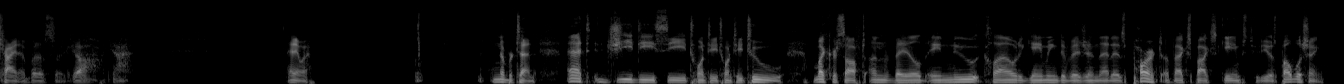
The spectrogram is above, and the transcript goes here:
kind of but it's like oh god anyway Number 10. At GDC 2022, Microsoft unveiled a new cloud gaming division that is part of Xbox Game Studios Publishing.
